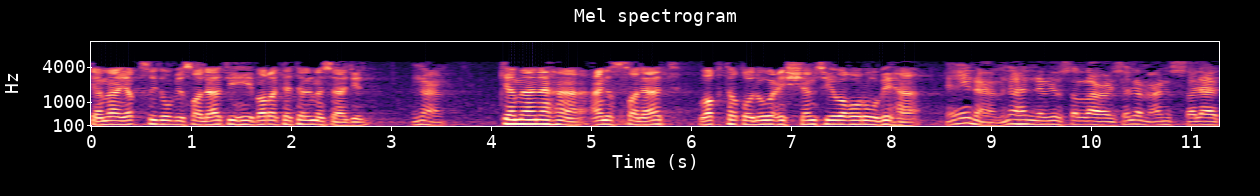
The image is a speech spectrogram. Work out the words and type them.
كما يقصد بصلاته بركة المساجد. نعم. كما نهى عن الصلاة وقت طلوع الشمس وغروبها. إي نعم نهى النبي صلى الله عليه وسلم عن الصلاة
